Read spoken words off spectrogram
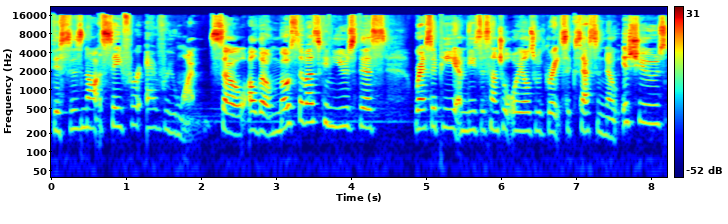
this is not safe for everyone. So, although most of us can use this recipe and these essential oils with great success and no issues,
